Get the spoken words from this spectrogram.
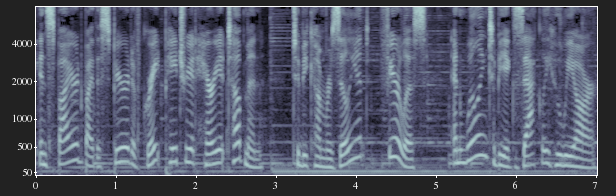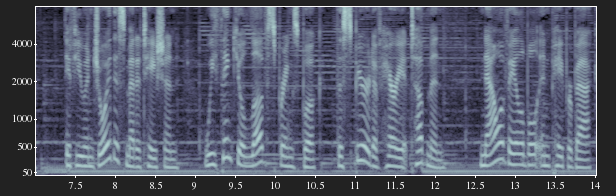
inspired by the spirit of great patriot Harriet Tubman to become resilient, fearless, and willing to be exactly who we are. If you enjoy this meditation, we think you'll love Spring's book, The Spirit of Harriet Tubman, now available in paperback.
